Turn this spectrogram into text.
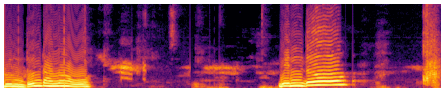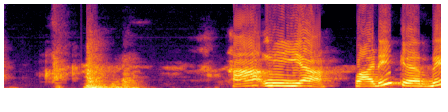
ബിന്ദു ഉണ്ടാവോ ബിന്ദു? ആ നീയാ. വാടി കേറി.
